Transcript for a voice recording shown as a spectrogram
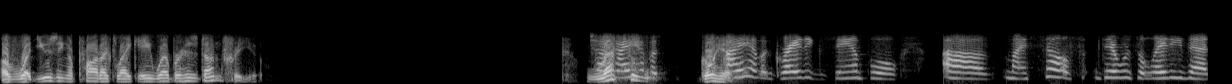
of what using a product like Aweber has done for you. Chuck, I have a go ahead. I have a great example uh, myself. There was a lady that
